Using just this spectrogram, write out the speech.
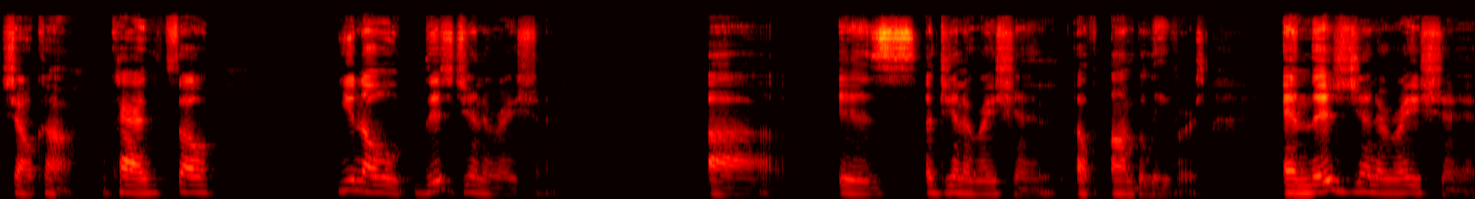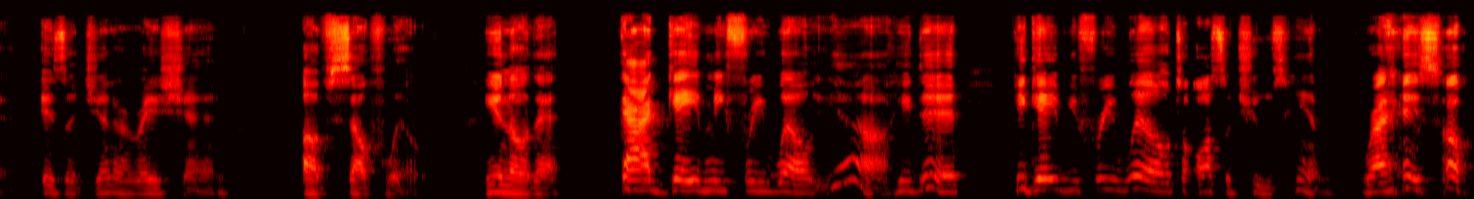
shall come. Okay. So, you know, this generation uh, is a generation of unbelievers. And this generation is a generation of self will. You know, that God gave me free will. Yeah, He did. He gave you free will to also choose Him, right? So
